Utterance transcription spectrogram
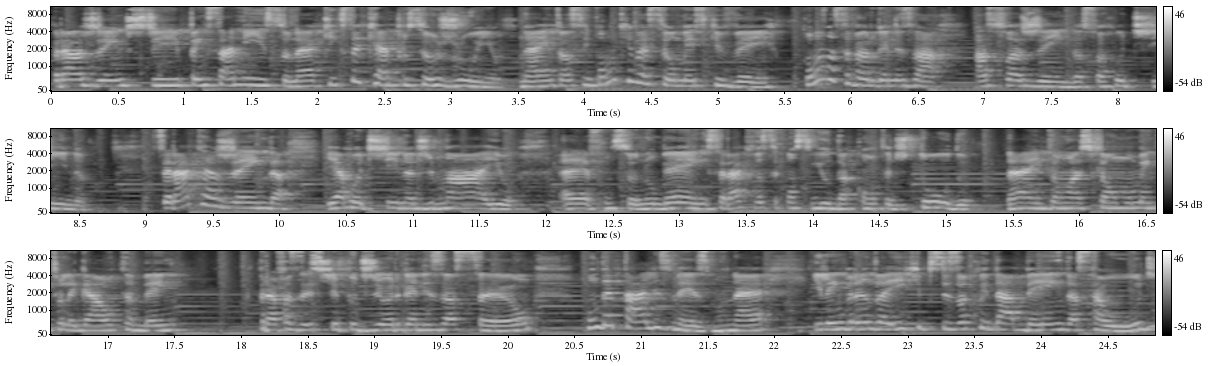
para a gente pensar nisso, né? O que, que você quer para o seu junho, né? Então, assim, como que vai ser o mês que vem? Como você vai organizar a sua agenda, a sua rotina? Será que a agenda e a rotina de maio é, funcionou bem? Será que você conseguiu dar conta de tudo? Né? Então, acho que é um momento legal também para fazer esse tipo de organização, com detalhes mesmo, né? E lembrando aí que precisa cuidar bem da saúde,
